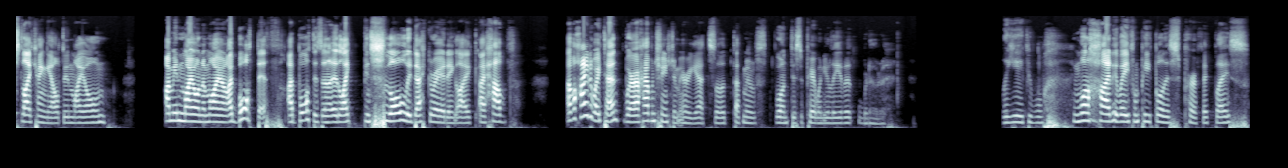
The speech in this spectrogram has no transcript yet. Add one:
just like hanging out in my own. I mean, my own and my own. I bought this. I bought this, and I like been slowly decorating. Like I have, I have a hideaway tent where I haven't changed the mirror yet, so that mirror won't disappear when you leave it. Well, yeah, if you, you want to hide away from people, this is a perfect place.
